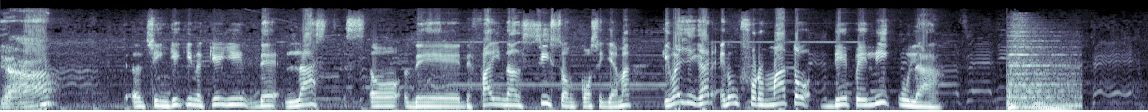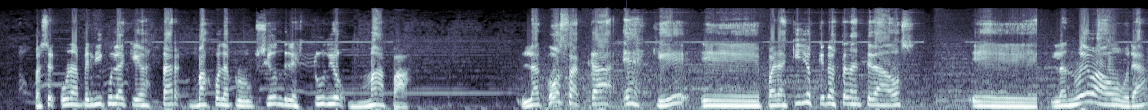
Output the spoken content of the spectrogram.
Ya. Shingeki no Kyojin The Last o de Final Season, como se llama, que va a llegar en un formato de película. Va a ser una película que va a estar bajo la producción del estudio Mapa. La cosa acá es que, eh, para aquellos que no están enterados, eh, la nueva obra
